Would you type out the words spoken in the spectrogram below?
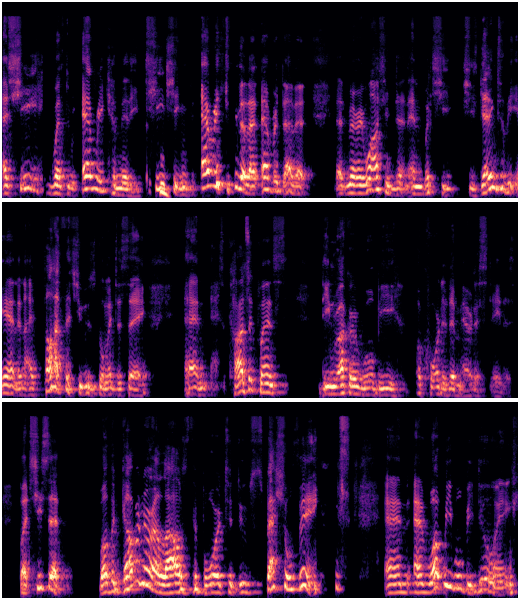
As she went through every committee, hmm. teaching everything that I'd ever done at, at Mary Washington. And when she she's getting to the end, and I thought that she was going to say, and as a consequence, Dean Rucker will be accorded emeritus status. But she said, well, the governor allows the board to do special things. and, and what we will be doing,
